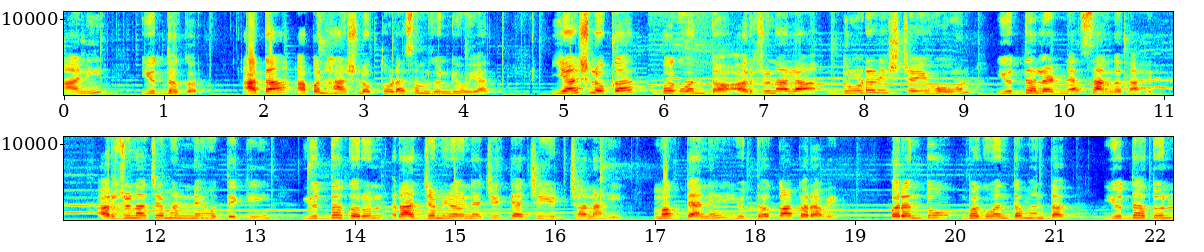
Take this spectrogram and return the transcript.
आणि युद्ध कर. आता आपण हा श्लोक थोडा समजून घेऊयात. या श्लोकात भगवंत अर्जुनाला दृढनिश्चयी होऊन युद्ध लढण्यास सांगत आहेत. अर्जुनाचे म्हणणे होते की युद्ध करून राज्य मिळवण्याची त्याची इच्छा नाही. मग त्याने युद्ध का करावे? परंतु भगवंत म्हणतात युद्धातून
